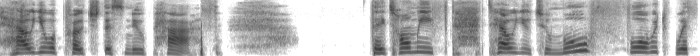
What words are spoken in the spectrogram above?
how you approach this new path. They told me tell you to move forward with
